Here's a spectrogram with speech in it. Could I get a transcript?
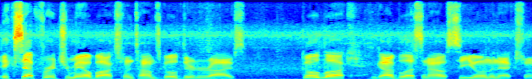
except for at your mailbox when Tom's Gold Dirt arrives. Good luck, and God bless, and I will see you on the next one.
